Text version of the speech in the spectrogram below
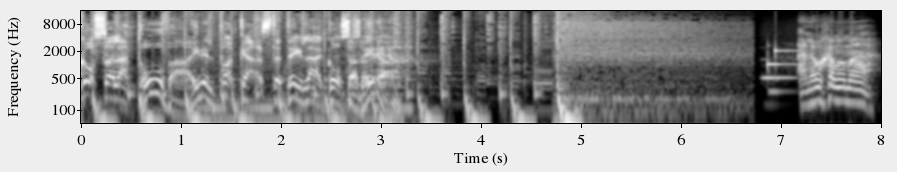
Gózala toda en el podcast de la gozadera. Aloha mamá.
